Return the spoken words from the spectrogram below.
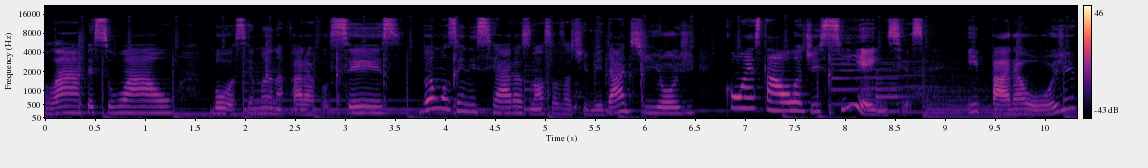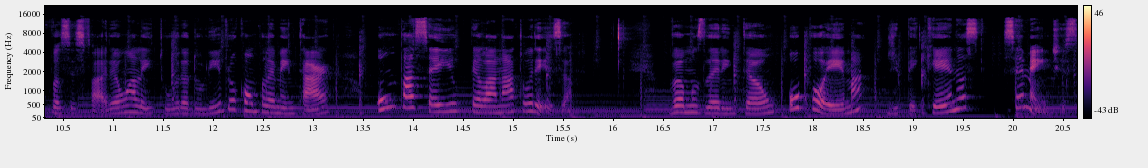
Olá, pessoal! Boa semana para vocês! Vamos iniciar as nossas atividades de hoje com esta aula de ciências. E para hoje, vocês farão a leitura do livro complementar Um Passeio pela Natureza. Vamos ler então o poema de Pequenas Sementes.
